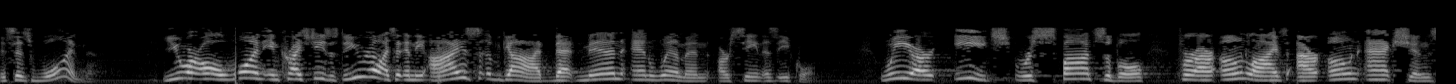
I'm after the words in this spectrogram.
It says one. You are all one in Christ Jesus. Do you realize that in the eyes of God that men and women are seen as equal? We are each responsible for our own lives, our own actions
